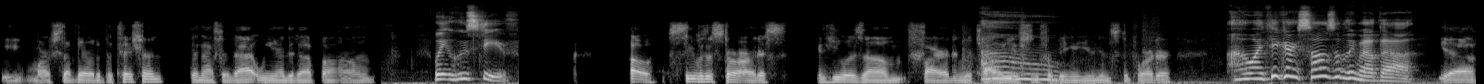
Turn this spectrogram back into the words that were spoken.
we marched up there with a petition. Then after that, we ended up, um, wait, who's Steve? oh, Steve was a store artist and he was um, fired in retaliation for Oh. being a union supporter. Oh, I think I saw something about that. Yeah.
